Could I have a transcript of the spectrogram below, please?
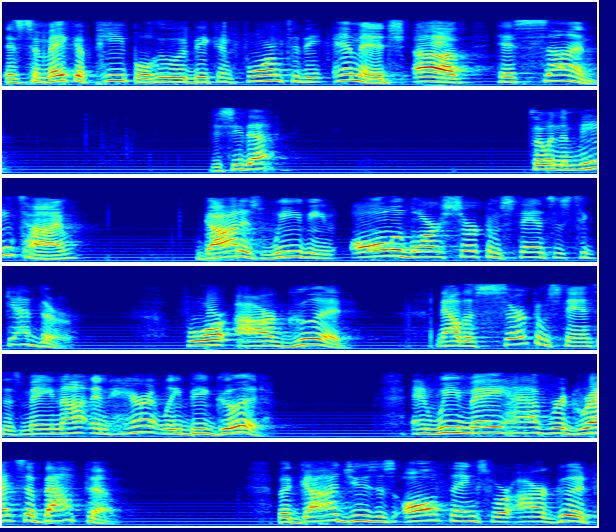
is to make a people who would be conformed to the image of his Son. Do you see that? So, in the meantime, God is weaving all of our circumstances together for our good. Now, the circumstances may not inherently be good, and we may have regrets about them. But God uses all things for our good,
